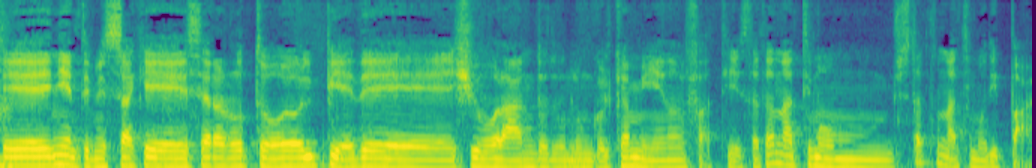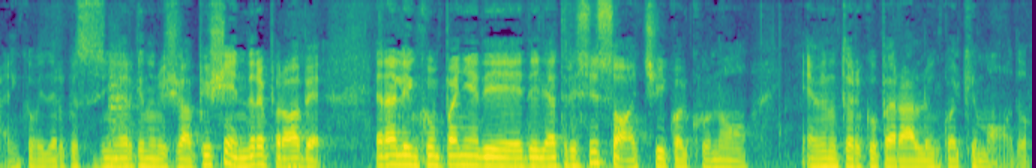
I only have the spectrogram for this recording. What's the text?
e niente, mi sa che si era rotto il piede scivolando lungo il cammino. Infatti, è stato un attimo, è stato un attimo di panico vedere questo signore che non riusciva più a scendere. Però, vabbè, era lì in compagnia de, degli altri suoi soci. Qualcuno è venuto a recuperarlo in qualche modo.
